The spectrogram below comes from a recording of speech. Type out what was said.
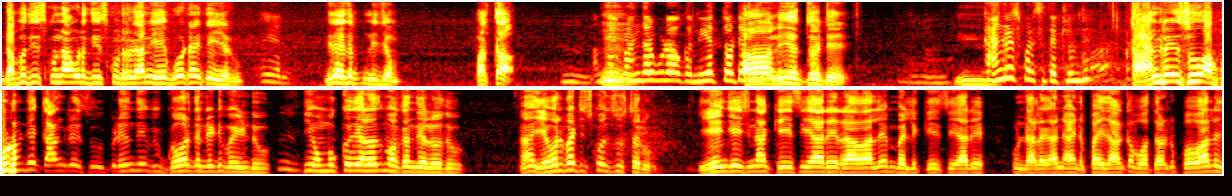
డబ్బు తీసుకున్నా కూడా తీసుకుంటారు కానీ ఏ ఓటు అయితే వేయరు. ఇదైతే నిజం. పక్కా. అందరు కూడా ఒక నియత్తోటే. నియత్తోటే. కాంగ్రెస్ పరిస్థితి ఎట్లుంది? కాంగ్రెస్ అప్పుడుండే కాంగ్రెస్. ఇప్పుడు ఏంది గోవర్ధన్ రెడ్డి పోయిండు. ఇక ముక్కు తెలియదు ముఖం తెలియదు ఎవరు పట్టించుకొని చూస్తారు? ఏం చేసినా కేసీఆరే రావాలి మళ్ళీ కేసీఆరే ఉండాలి కానీ ఆయన పై దాకా పోతాడు. పోవాలి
